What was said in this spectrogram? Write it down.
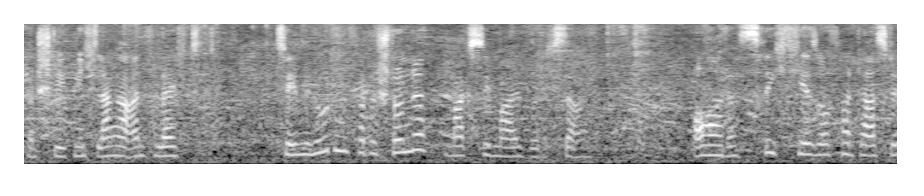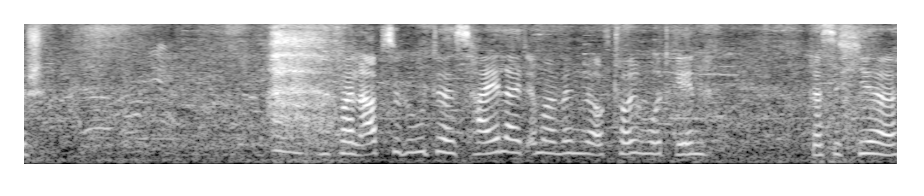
man steht nicht lange an, vielleicht zehn Minuten, Viertelstunde, maximal würde ich sagen. Oh, das riecht hier so fantastisch. Mein absolutes Highlight immer, wenn wir auf Tollmut gehen, dass ich hier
